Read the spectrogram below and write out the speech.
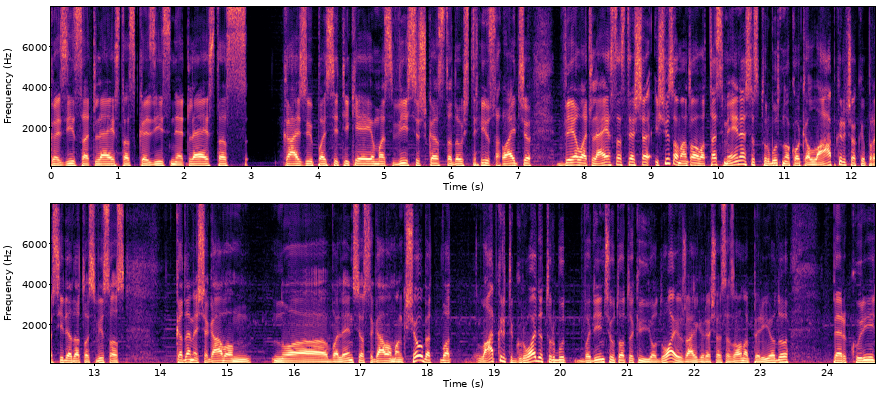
Kazys atleistas, Kazys netleistas, Kazijui pasitikėjimas visiškas, tada už trijų savaičių vėl atleistas. Tai aš iš viso, man atrodo, tas mėnesis turbūt nuo kokio lapkričio, kai prasideda tos visos, kada mes čia gavom nuo Valencijos, tai gavom anksčiau, bet va, lapkritį, gruodį turbūt vadinčiau to tokiu juoduoju žalgerio šio sezono periodu, per kurį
